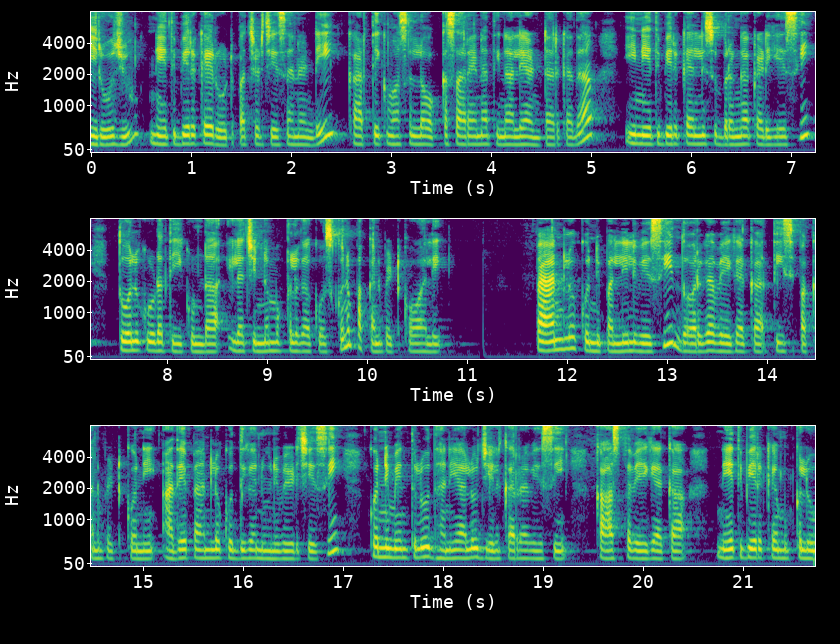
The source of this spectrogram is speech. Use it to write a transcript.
ఈరోజు నేతి బీరకాయ రోటి పచ్చడి చేశానండి. కార్తీక మాసంలో ఒక్కసారైనా తినాలి అంటారు కదా. ఈ నేతి బీరకాయల్ని శుభ్రంగా కడిగేసి తోలు కూడా తీయకుండా ఇలా చిన్న ముక్కలుగా కోసుకొని పక్కన పెట్టుకోవాలి. ప్యాన్లో కొన్ని పల్లీలు వేసి దోరగా వేగాక తీసి పక్కన పెట్టుకొని అదే ప్యాన్లో కొద్దిగా నూనె వేడి చేసి కొన్ని మెంతులు ధనియాలు జీలకర్ర వేసి కాస్త వేగాక నేతి బీరకాయ ముక్కలు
